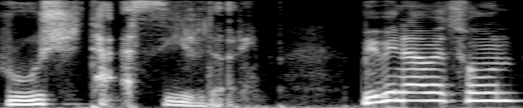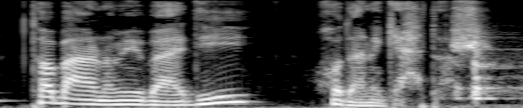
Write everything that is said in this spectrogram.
روش تأثیر داریم. میبینمتون. تا برنامه بعدی. خدا نگهدار.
